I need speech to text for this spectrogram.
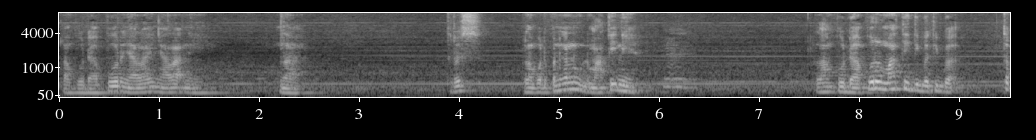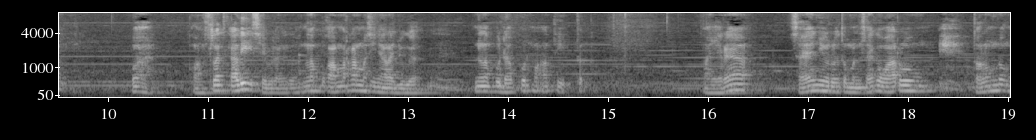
lampu dapur nyalain nyala nih. Nah terus lampu depan kan udah mati nih. Ya lampu dapur mati tiba-tiba tep. Wah konslet kali saya bilang gitu. Lampu kamar kan masih nyala juga. Ini lampu dapur mati tep akhirnya saya nyuruh teman saya ke warung. Tolong dong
